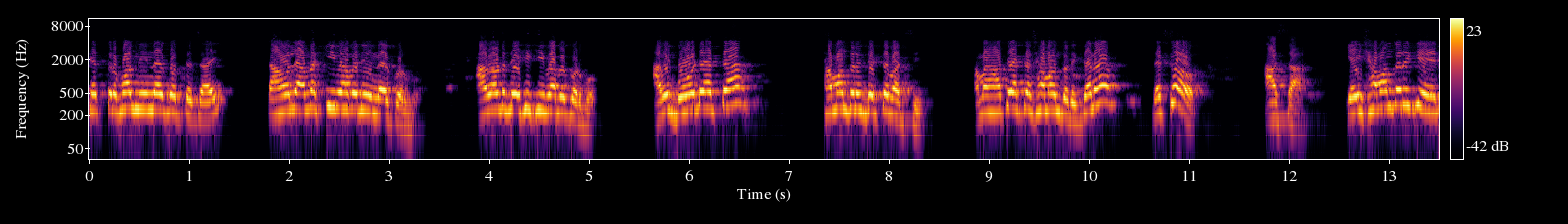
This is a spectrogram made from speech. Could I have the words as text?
ক্ষেত্রফল নির্ণয় করতে চাই, তাহলে আমরা কীভাবে নির্ণয় করব? আমরা ওটা দেখি কীভাবে করব। আমি বোর্ডে একটা সামান্তরিক দেখতে পাচ্ছি। আমার হাতে একটা সামান্তরিক, তাই না? দেখছ? আচ্ছা এই সামান্তরিকের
